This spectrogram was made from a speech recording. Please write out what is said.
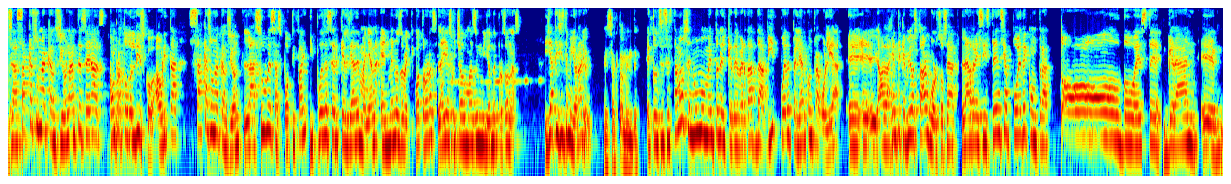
sea, sacas una canción, antes eras, compras todo el disco, ahorita sacas una canción, la subes a Spotify y puede ser que el día de mañana, en menos de 24 horas, la haya escuchado más de un millón de personas. Y ya te hiciste millonario. Exactamente. Entonces estamos en un momento en el que de verdad David puede pelear contra Goliat. Eh, eh, a la gente que vio Star Wars, o sea, la resistencia puede contra todo este gran eh,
